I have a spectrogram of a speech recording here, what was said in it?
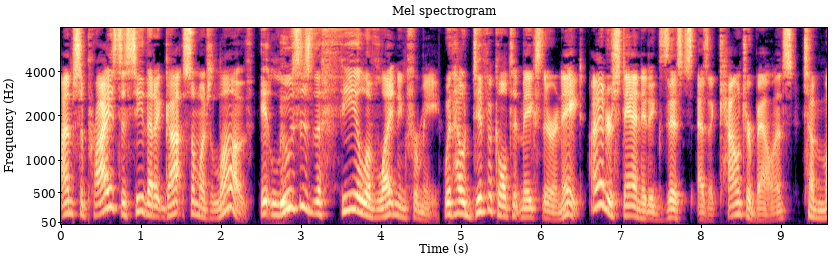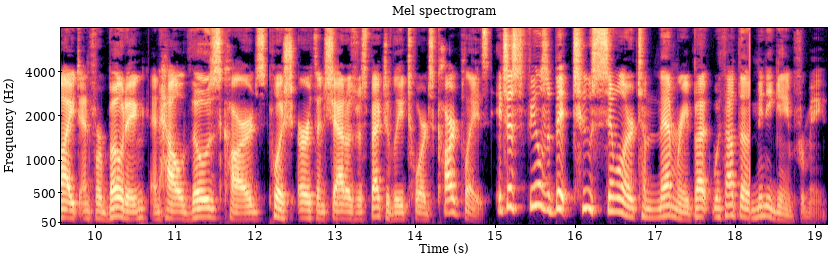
I'm surprised to see that it got so much love. It loses the feel of lightning for me, with how difficult it makes their innate. I understand it exists as a counterbalance to might and foreboding, and how those cards push earth and shadows respectively towards card plays. It just feels a bit too similar to memory, but without the minigame for me.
